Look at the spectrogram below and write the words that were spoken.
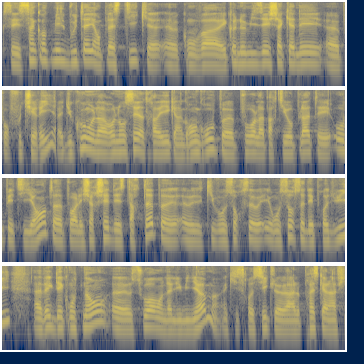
C'est 50 000 bouteilles en plastique euh, qu'on va économiser chaque année euh, pour Food Cherry. Et du coup, on a renoncé à travailler avec un grand groupe euh, pour la partie eau plate et eau pétillante euh, pour aller chercher des startups euh, euh, qui vont source et on source des produits avec des contenants euh, soit en aluminium qui se recycle presque à l'infini,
